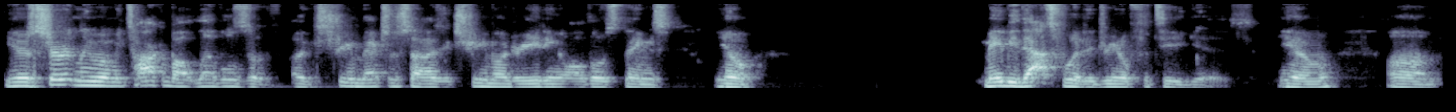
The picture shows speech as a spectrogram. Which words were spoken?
you know, certainly when we talk about levels of extreme exercise, extreme undereating, all those things, you know, maybe that's what adrenal fatigue is, you know, um,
